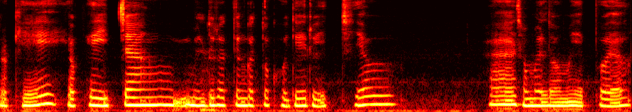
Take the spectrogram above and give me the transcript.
이렇게 옆에 입장 물들었던 것도 그대로 있지요. 아, 정말 너무 예뻐요.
